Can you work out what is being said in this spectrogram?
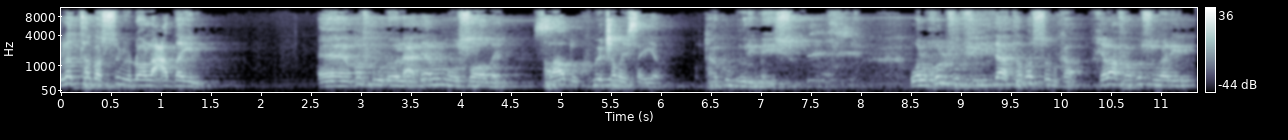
La tabasumi dhoolla caddayn qofkuu dhoolla caddayn u muusoomay salaadu kuma jabaysa iyada. Taa ku buri mayso. Wlkhulfu fii daa tabasumka khilaafka ku sugani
